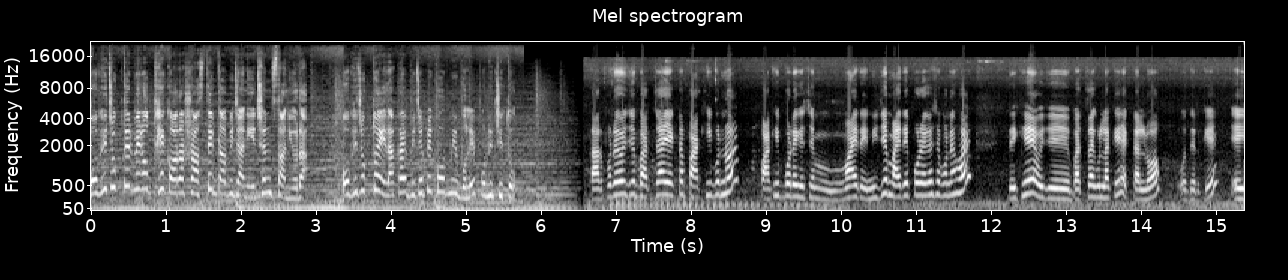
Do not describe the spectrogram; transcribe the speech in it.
অভিযুক্তের বিরুদ্ধে করা শাস্তির দাবি জানিয়েছেন স্থানীয়রা অভিযুক্ত এলাকায় বিজেপি কর্মী বলে পরিচিত তারপরে ওই যে বাচ্চায় একটা পাখি মনে হয় পাখি পড়ে গেছে মায়েরে নিজে মায়েরে পড়ে গেছে মনে হয় দেখে ওই যে বাচ্চাগুলাকে একটা লোক ওদেরকে এই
